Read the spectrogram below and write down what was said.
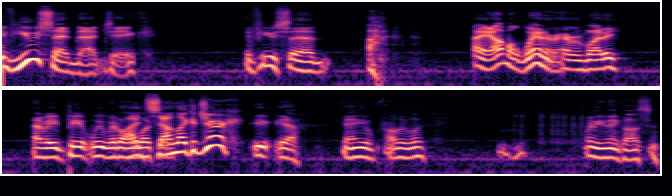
if you said that, Jake, if you said, "Hey, I'm a winner, everybody," I mean, we would all I'd look sound at- like a jerk. Yeah, yeah, you probably would. What do you think, Austin?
